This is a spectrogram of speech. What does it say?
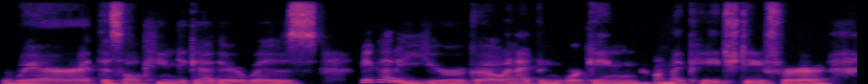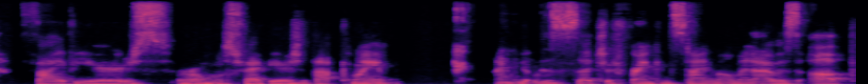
where this all came together was maybe about a year ago. And I've been working on my PhD for five years or almost five years at that point and it was such a Frankenstein moment. I was up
